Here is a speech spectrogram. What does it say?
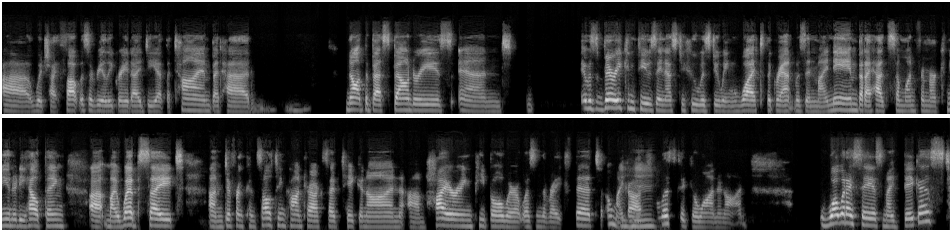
uh, which I thought was a really great idea at the time, but had not the best boundaries and it was very confusing as to who was doing what. The grant was in my name, but I had someone from our community helping. Uh, my website, um, different consulting contracts I've taken on, um, hiring people where it wasn't the right fit. Oh my mm-hmm. gosh, the list could go on and on. What would I say is my biggest?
